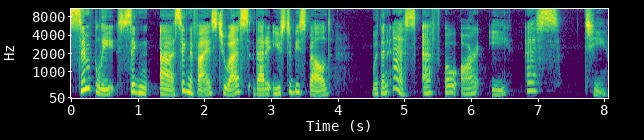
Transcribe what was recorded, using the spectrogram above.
simply uh, signifies to us that it used to be spelled with an S, F O R E S T.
